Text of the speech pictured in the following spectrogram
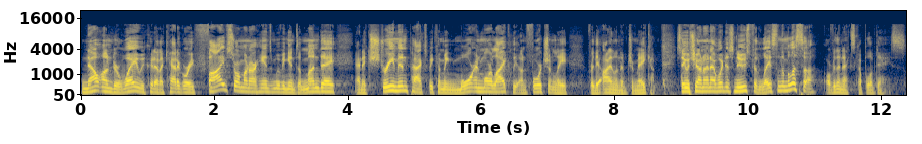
now underway. We could have a Category 5 storm on our hands moving into Monday, and extreme impacts becoming more and more likely, unfortunately, for the island of Jamaica. Stay with Channel 9 Eyewitness News for the latest on the Melissa over the next couple of days.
